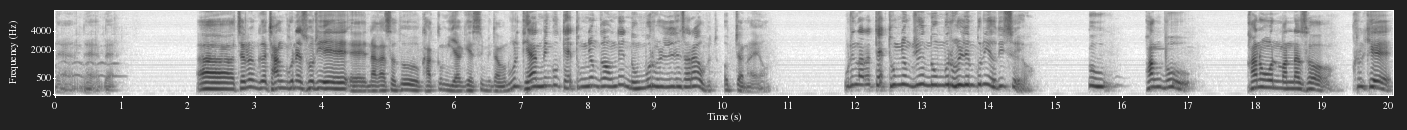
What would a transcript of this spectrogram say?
네, 네, 네. 아, 저는 그 장군의 소리에 에, 나가서도 가끔 이야기했습니다만 우리 대한민국 대통령 가운데 눈물 흘리는 사람 없, 없잖아요. 우리나라 대통령 중에 눈물 흘린 분이 어디 있어요? 그 광부 간호원 만나서 그렇게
